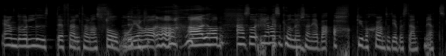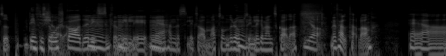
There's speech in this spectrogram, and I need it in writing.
jag har ändå lite fälttävlans FOMO. Jag har, ja. ja, jag har, alltså ena sekunden känner jag bara, åh gud vad skönt att jag bestämt mig att typ, det är för stor skaderisk Mm, för mm, Millie med mm. hennes liksom, att hon drar upp Mm. sin ligamentskada ja. med fälttävlan. Eh,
